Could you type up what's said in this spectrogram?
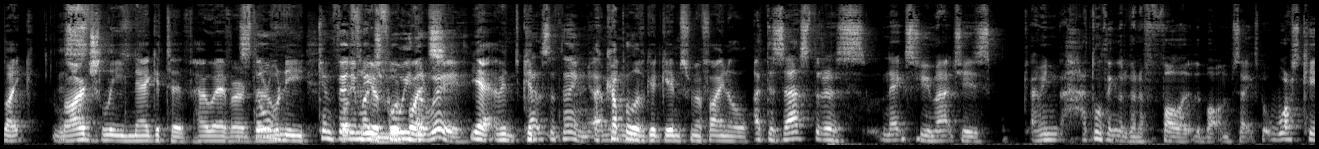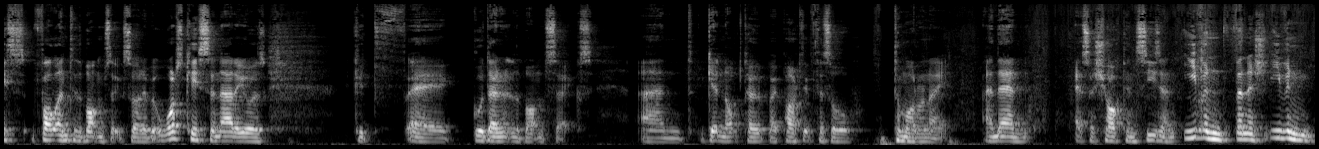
like largely it's negative. However, they're only can very much go either points. way. Yeah, I mean, that's the thing. A I couple of good games from a final. A disastrous next few matches I mean, I don't think they're going to fall out the bottom six, but worst case, fall into the bottom six. Sorry, but worst case scenario is could uh, go down into the bottom six and get knocked out by Partick Thistle tomorrow night, and then it's a shocking season. Even finish, even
